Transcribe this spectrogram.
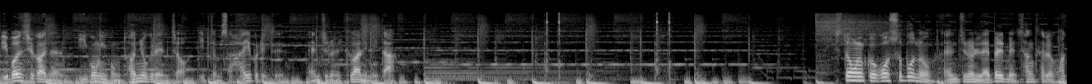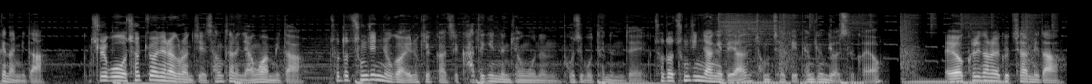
이번 시간은 2020 The New 그랜저 이점사 하이브리드 엔진오일 교환입니다. 시동을 끄고 수분 후 엔진오일 레벨 및 상태를 확인합니다. 출고 후 첫 교환이라 그런지 상태는 양호합니다. 초도 충진유가 이렇게까지 가득 있는 경우는 보지 못했는데 초도 충진량에 대한 정책이 변경되었을까요? 에어 클리너를 교체합니다.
